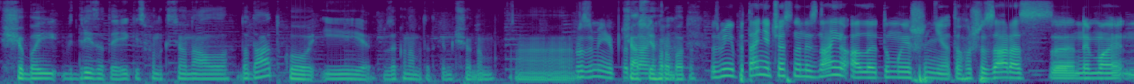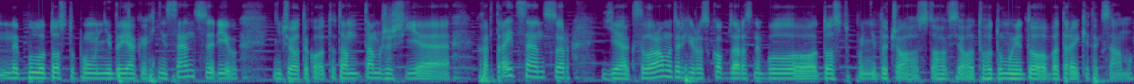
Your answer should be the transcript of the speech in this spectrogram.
щоб відрізати якийсь функціонал додатку і зекономити таким чином Розумію, час питання. його роботи. Розумію, питання, чесно, не знаю, але думаю, що ні. Того що зараз е, немає, не було доступу ні до яких ні сенсорів, нічого такого. То там там же ж є heart rate сенсор, є акселерометр, гіроскоп. Зараз не було доступу ні до чого з того всього. Того думаю, до батарейки так само.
